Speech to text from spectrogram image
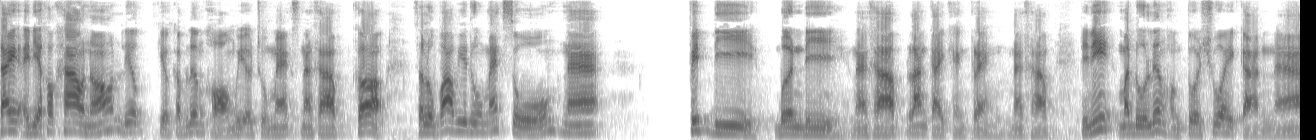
ได้ไอเดียคร่าวๆเนาะเรียกเกี่ยวกับเรื่องของ VO2 max นะครับ ก็สรุปว่า VO2 max สูงนะฟิตดี burn ดีนะครับร่างกายแข็งแกร่งนะครับ ทีนี้มาดูเรื่องของตัวช่วยกันนะ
